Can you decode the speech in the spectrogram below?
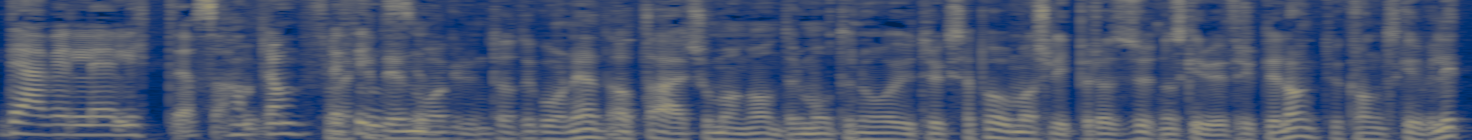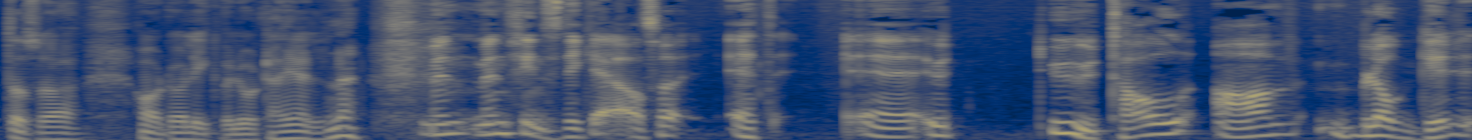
det er vel litt det også handler om. For det er ikke det noe av grunnen til at det går ned? At det er så mange andre måter nå å uttrykke seg på, hvor man slipper å uten å skrive fryktelig langt. Du kan skrive litt, og så har du allikevel gjort deg gjeldende. Men, men finnes det ikke altså et eh, ut, utall av blogger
